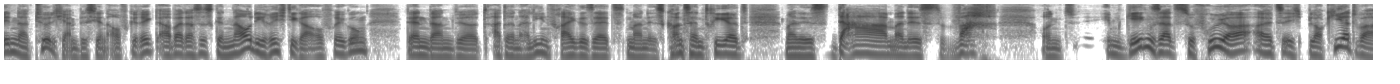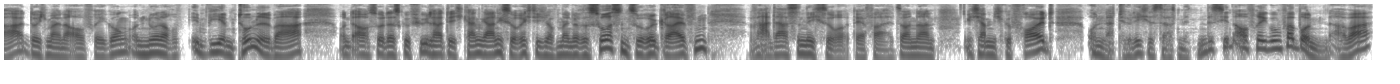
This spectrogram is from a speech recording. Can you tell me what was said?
bin natürlich ein bisschen aufgeregt, aber das ist genau die richtige Aufregung, denn dann wird Adrenalin freigesetzt, man ist konzentriert, man ist da, man ist wach. Und im Gegensatz zu früher, als ich blockiert war durch meine Aufregung und nur noch wie im Tunnel war und auch so das Gefühl hatte, ich kann gar nicht so richtig auf meine Ressourcen zurückgreifen, war das nicht so der Fall, sondern ich habe mich gefreut und natürlich ist das mit ein bisschen Aufregung verbunden, aber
